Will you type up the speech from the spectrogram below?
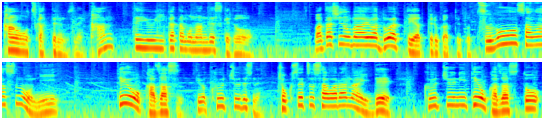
勘を使ってるんですね勘っていう言い方もなんですけど私の場合はどうやってやってるかっていうとツボを探すのに手をかざすいわ空中ですね直接触らないで空中に手をかざすと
